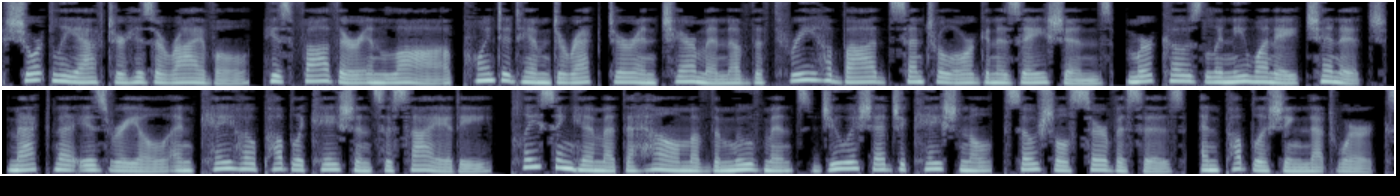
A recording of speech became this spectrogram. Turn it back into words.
Shortly after his arrival, his father-in-law appointed him director and chairman of the three Chabad central organizations, Merkos L'Inyonei Chinuch, Machne Israel and Kehot Publication Society, placing him at the helm of the movement's Jewish educational, social services, and publishing networks.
